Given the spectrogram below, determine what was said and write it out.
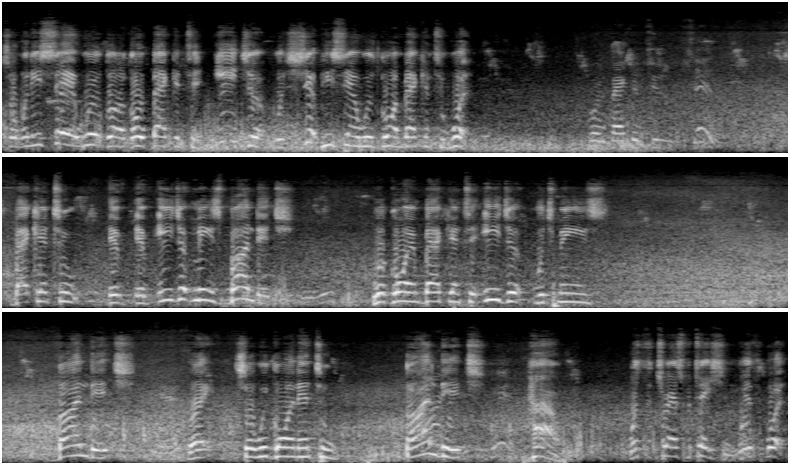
So when he said we're gonna go back into Egypt with ship, he's saying we're going back into what? Going back into. Back into if if Egypt means bondage, we're going back into Egypt, which means bondage, right? So we're going into bondage. How? What's the transportation? With what?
